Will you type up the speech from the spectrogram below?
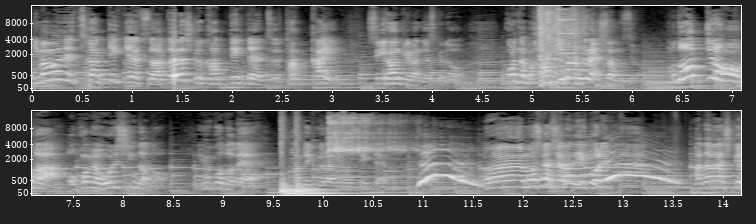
今まで使ってきたやつと新しく買ってきたやつ高い炊飯器なんですけどこれ多分8万ぐらいしたんですよ。もうどっちの方がお米美味しいんだと。いうことで食べ比べをしていきたいなうんもしかしたらねこれ新しく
